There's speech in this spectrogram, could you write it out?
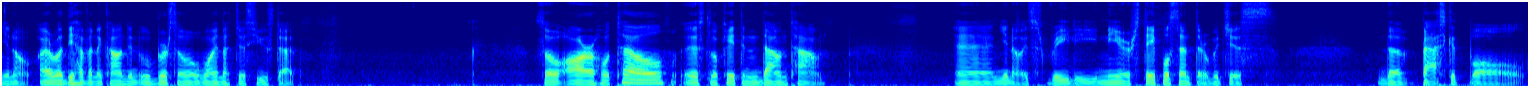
you know, I already have an account in Uber, so why not just use that? So our hotel is located in downtown. And you know, it's really near Staples Center, which is the basketball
